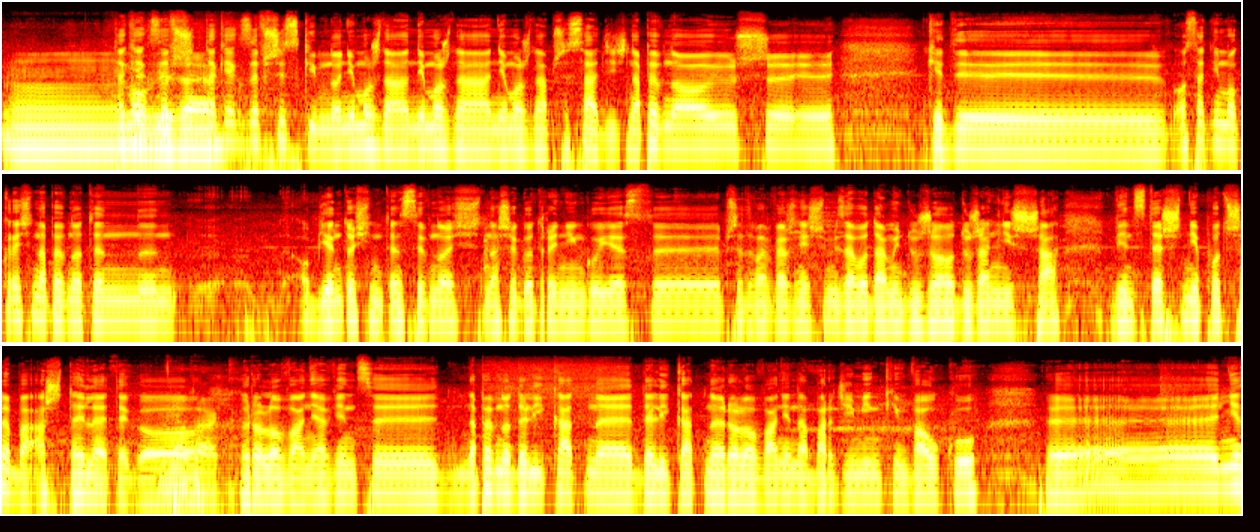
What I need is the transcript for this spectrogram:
mm, Tak jak, mówił, ze, wszy- że... tak jak ze wszystkim, no nie można, nie można, nie można przesadzić. Na pewno już y, kiedy w ostatnim okresie na pewno ten objętość, intensywność naszego treningu jest y, przed najważniejszymi zawodami dużo, dużo niższa, więc też nie potrzeba aż tyle tego No tak. rolowania, więc y, na pewno delikatne, delikatne rolowanie na bardziej miękkim wałku y, nie,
